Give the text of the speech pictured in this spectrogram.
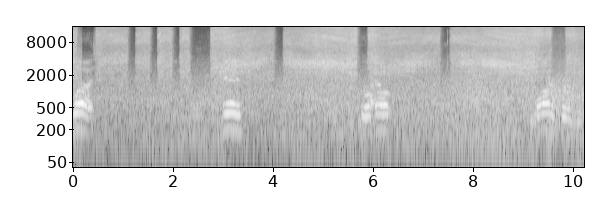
Plus, this will help waterproof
